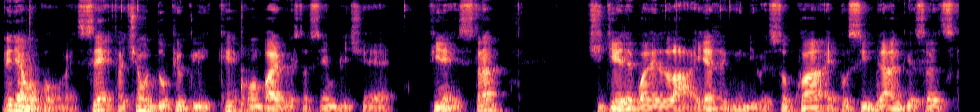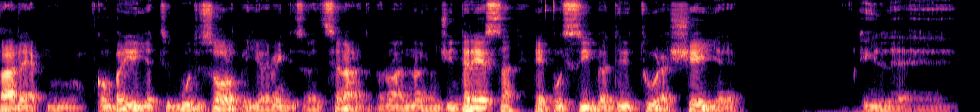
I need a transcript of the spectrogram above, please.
Vediamo come. Se facciamo doppio clic, compare questa semplice finestra, ci chiede qual è il layer, quindi questo qua, è possibile anche fare mh, comparire gli attributi solo per gli elementi selezionati, però a noi non ci interessa, è possibile addirittura scegliere il, eh,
